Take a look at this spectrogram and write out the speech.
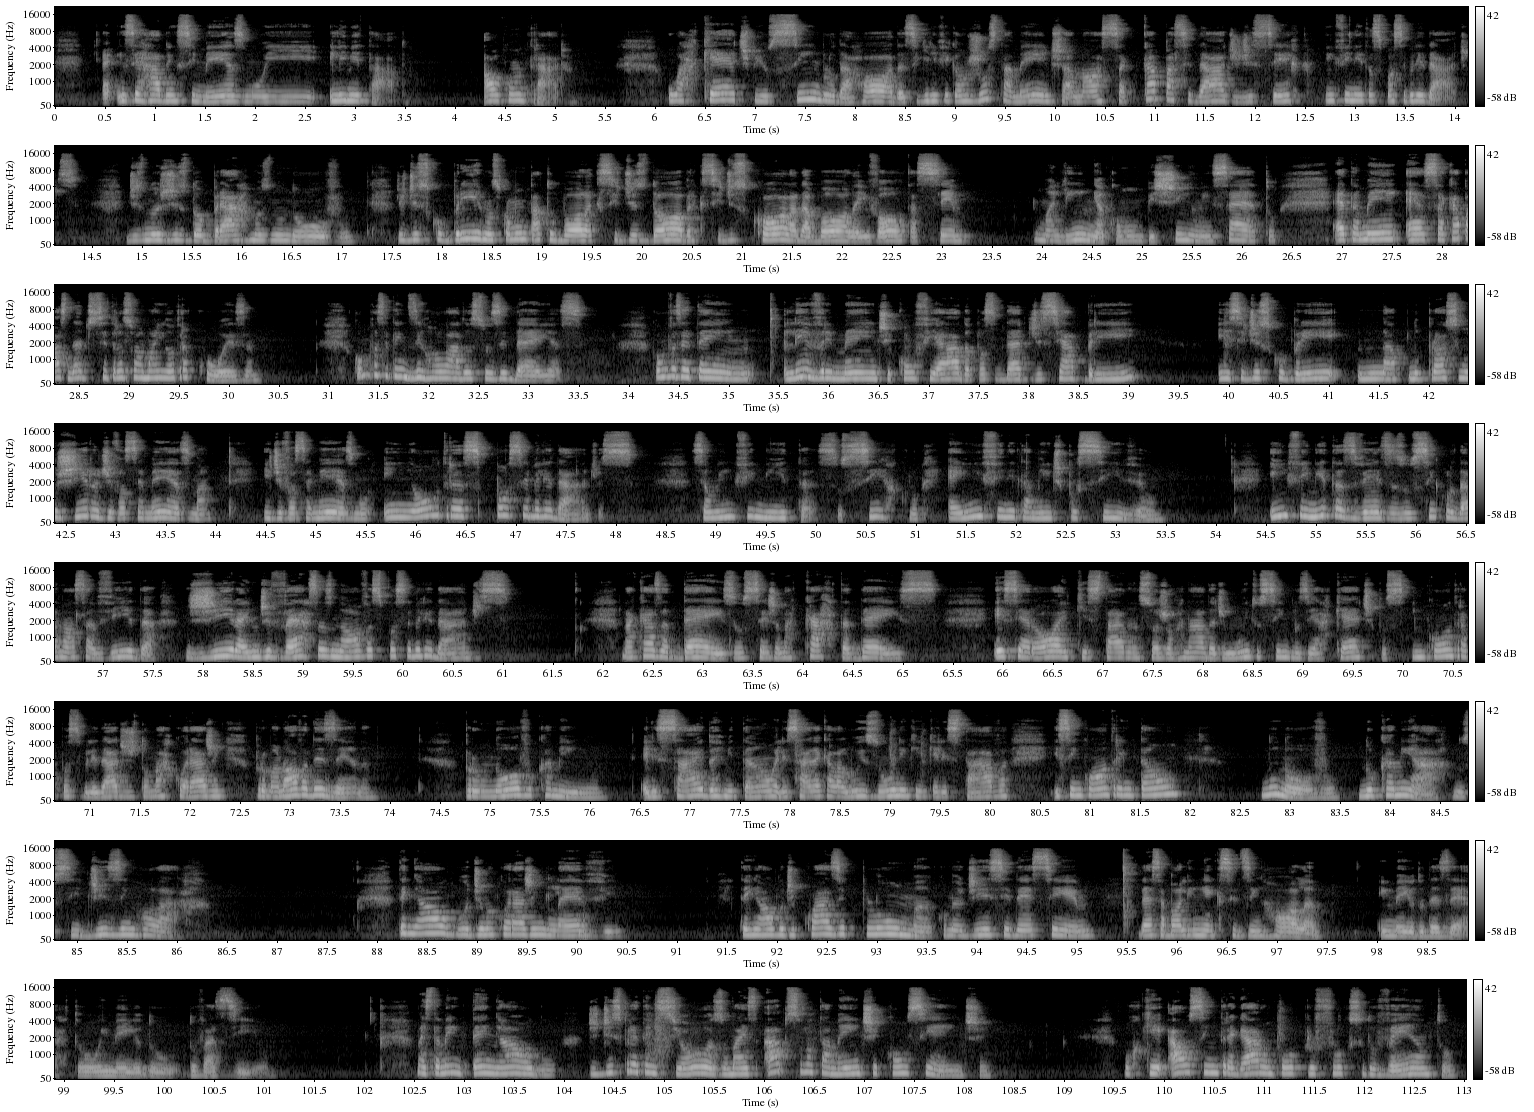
é, encerrado em si mesmo e limitado. Ao contrário, o arquétipo e o símbolo da roda significam justamente a nossa capacidade de ser infinitas possibilidades, de nos desdobrarmos no novo, de descobrirmos como um tatu-bola que se desdobra, que se descola da bola e volta a ser uma linha, como um bichinho, um inseto, é também essa capacidade de se transformar em outra coisa. Como você tem desenrolado as suas ideias? Como você tem livremente confiado a possibilidade de se abrir e se descobrir na, no próximo giro de você mesma e de você mesmo em outras possibilidades. São infinitas, o círculo é infinitamente possível. Infinitas vezes o ciclo da nossa vida gira em diversas novas possibilidades. Na casa 10, ou seja, na carta 10, esse herói que está na sua jornada de muitos símbolos e arquétipos encontra a possibilidade de tomar coragem para uma nova dezena, para um novo caminho. Ele sai do ermitão, ele sai daquela luz única em que ele estava e se encontra então no novo, no caminhar, no se desenrolar. Tem algo de uma coragem leve, tem algo de quase pluma, como eu disse, desse dessa bolinha que se desenrola em meio do deserto ou em meio do, do vazio. Mas também tem algo de despretensioso, mas absolutamente consciente. Porque ao se entregar um pouco para o fluxo do vento,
